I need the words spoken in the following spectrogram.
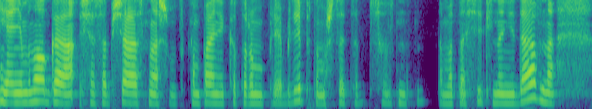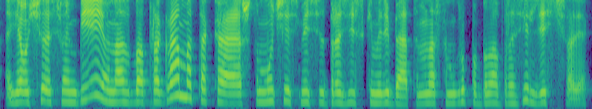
я немного сейчас общалась с нашей вот компанией, которую мы приобрели, потому что это абсолютно там, относительно недавно. Я училась в MBA, и у нас была программа такая, что мы учились вместе с бразильскими ребятами. У нас там группа была в Бразилии, 10 человек.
